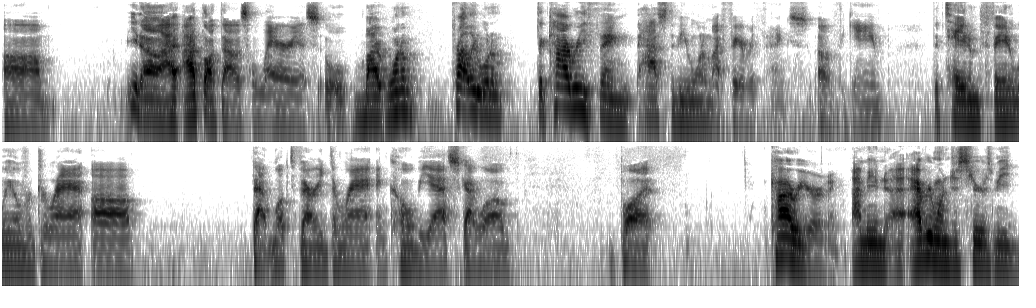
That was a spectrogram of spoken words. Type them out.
Um, you know, I, I thought that was hilarious. My one of probably one of the Kyrie thing has to be one of my favorite things of the game. The Tatum fadeaway over Durant. Uh, that looked very Durant and Kobe esque. I loved, but Kyrie Irving. I mean, everyone just hears me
